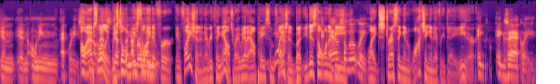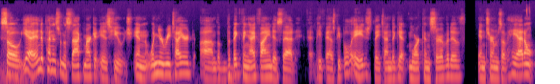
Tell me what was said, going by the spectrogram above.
in in owning equities. Oh, absolutely. You know, we still we still need it for inflation and everything else, right? We got to outpace inflation, yeah. but you just don't want to be absolutely like stressing and watching it every day either. E- exactly. So yeah, independence from the stock market is huge. And when you're retired, um, the the big thing I find is that as people age, they tend to get more conservative in terms of hey i don't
